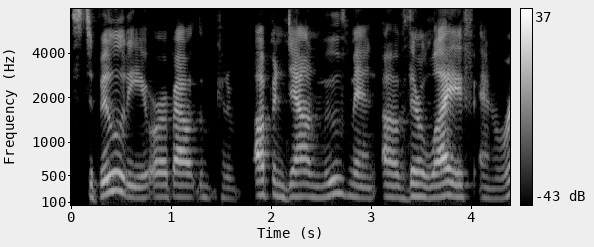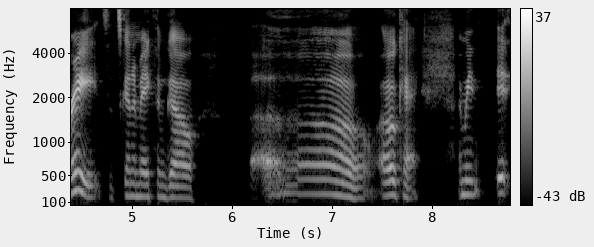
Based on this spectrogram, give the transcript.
stability or about the kind of up and down movement of their life and rates. It's going to make them go, oh, okay. I mean, it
